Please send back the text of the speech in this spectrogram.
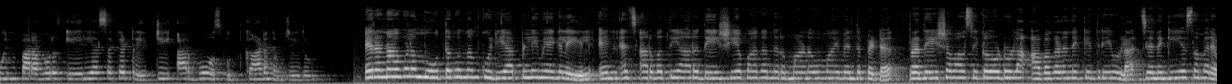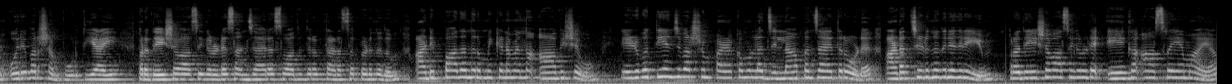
മുൻ Paravur area secretary T R Bose ഉദ്ഘാടനം ചെയ്തു. എറണാകുളം മൂത്തകുന്നം കുരിയാപ്പള്ളി മേഖലയിൽ എൻ എച്ച് അറുപത്തിയാറ് ദേശീയപാത നിർമ്മാണവുമായി ബന്ധപ്പെട്ട് പ്രദേശവാസികളോടുള്ള അവഗണനയ്ക്കെതിരെയുള്ള ജനകീയ സമരം ഒരു വർഷം പൂർത്തിയായി. പ്രദേശവാസികളുടെ സഞ്ചാര സ്വാതന്ത്ര്യം തടസ്സപ്പെടുന്നതും അടിപ്പാത നിർമ്മിക്കണമെന്ന ആവശ്യവും എഴുപത്തിയഞ്ച് വർഷം പഴക്കമുള്ള ജില്ലാ പഞ്ചായത്ത് റോഡ് അടച്ചിടുന്നതിനെതിരെയും പ്രദേശവാസികളുടെ ഏക ആശ്രയമായ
